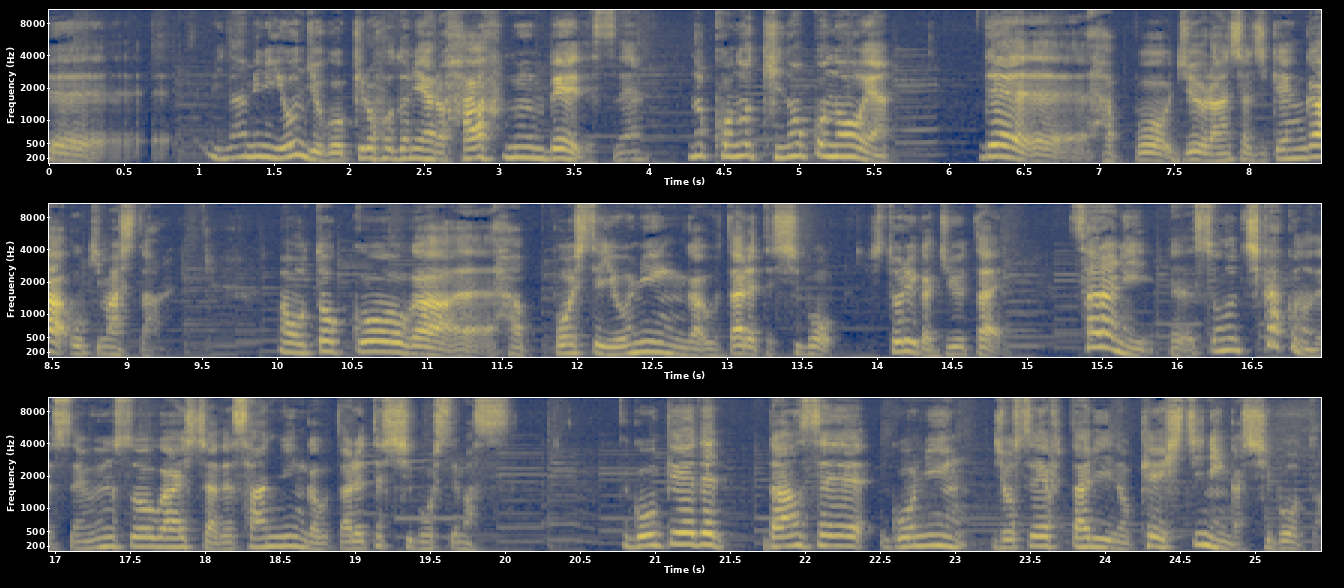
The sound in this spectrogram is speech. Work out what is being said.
えー、南に45キロほどにあるハーフムーンベイですね。のこのキノコ農園で、発砲銃乱射事件が起きました。男が発砲して4人が撃たれて死亡、1人が重体。さらに、その近くのですね、運送会社で3人が撃たれて死亡しています。合計で男性5人、女性2人の計7人が死亡と。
